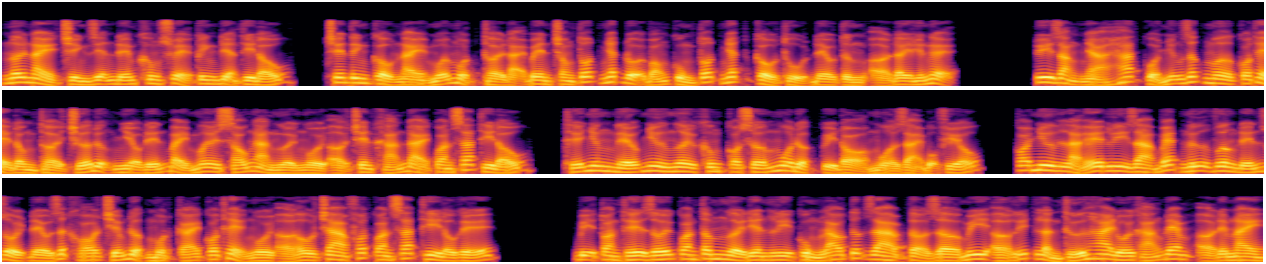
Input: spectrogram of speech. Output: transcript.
nơi này trình diễn đến không xuể kinh điện thi đấu trên tinh cầu này mỗi một thời đại bên trong tốt nhất đội bóng cùng tốt nhất cầu thủ đều từng ở đây hiến nghệ. Tuy rằng nhà hát của những giấc mơ có thể đồng thời chứa được nhiều đến 76.000 người ngồi ở trên khán đài quan sát thi đấu, thế nhưng nếu như ngươi không có sớm mua được quỷ đỏ mùa giải bộ phiếu, coi như là Elizabeth nữ vương đến rồi đều rất khó chiếm được một cái có thể ngồi ở Old Trafford quan sát thi đấu ghế. Bị toàn thế giới quan tâm người điên ly cùng lao tức ra tờ giờ mi ở lit lần thứ hai đối kháng đem ở đêm nay,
